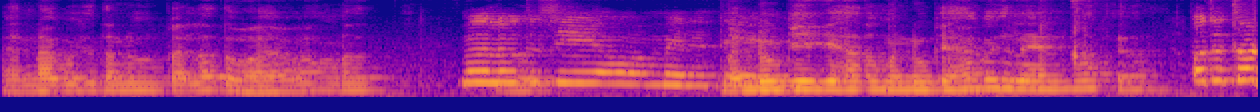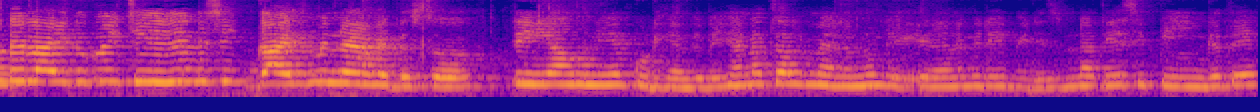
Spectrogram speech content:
ਇੰਨਾ ਕੁਝ ਤੈਨੂੰ ਪਹਿਲਾਂ ਦਵਾਇਆ ਵਾ ਹੁਣ ਮਤਲਬ ਤੁਸੀਂ ਉਹ ਮੇਰੇ ਤੇ ਮੈਨੂੰ ਕੀ ਕਿਹਾ ਤੂੰ ਮੈਨੂੰ ਕਿਹਾ ਕੁਝ ਲੈਣ ਨੂੰ ਤੇਰਾ ਉਹ ਤੇ ਤੁਹਾਡੇ ਲਾਇਕ ਕੋਈ ਚੀਜ਼ ਹੀ ਨਹੀਂ ਸੀ। ਗਾਇਜ਼ ਮੈਨੂੰ ਐਵੇਂ ਦੱਸੋ ਤੀਆਂ ਹੁੰਦੀਆਂ ਕੁੜੀਆਂ ਦੇ ਲਈ ਹਨਾ? ਚੱਲ ਮੈਂ ਇਹਨਾਂ ਨੂੰ ਲੈ ਇਹਨਾਂ ਨੇ ਮੇਰੀ ਵੀਡੀਓਜ਼ ਬਣਾਤੀ। ਅਸੀਂ ਪੀਂਗ ਤੇ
